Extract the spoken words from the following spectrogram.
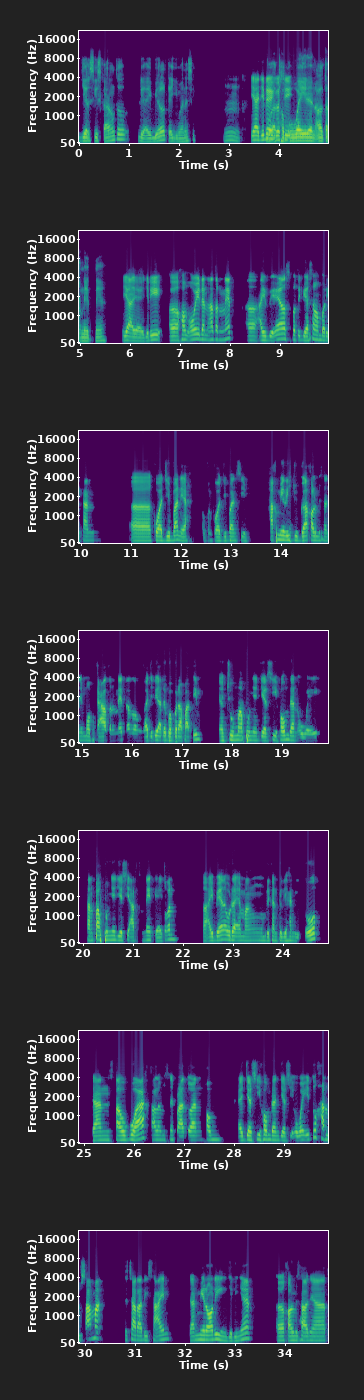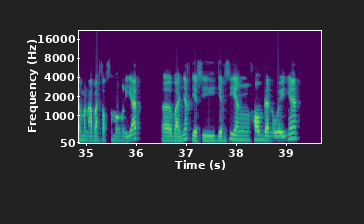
jersey sekarang tuh di IBL kayak gimana sih? Hmm, ya jadi Buat home away dan alternate-nya. Iya, iya. Jadi uh, home away dan alternate uh, eh, IBL seperti biasa memberikan uh, kewajiban ya, bukan kewajiban sih, hak milih juga kalau misalnya mau pakai alternate atau enggak. Jadi ada beberapa tim yang cuma punya jersey home dan away tanpa punya jersey alternate ya. Itu kan uh, IBL udah emang memberikan pilihan itu. Dan setahu gua kalau misalnya peraturan home eh, jersey home dan jersey away itu harus sama secara desain dan mirroring. Jadinya uh, kalau misalnya teman Abastok semua ngeliat uh, banyak jersey jersey yang home dan away-nya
